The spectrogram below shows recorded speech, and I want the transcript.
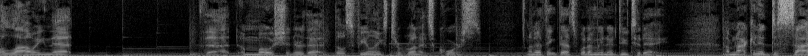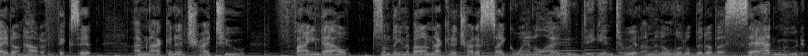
allowing that that emotion or that those feelings to run its course. And I think that's what I'm going to do today. I'm not going to decide on how to fix it. I'm not going to try to find out something about it. I'm not going to try to psychoanalyze and dig into it. I'm in a little bit of a sad mood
